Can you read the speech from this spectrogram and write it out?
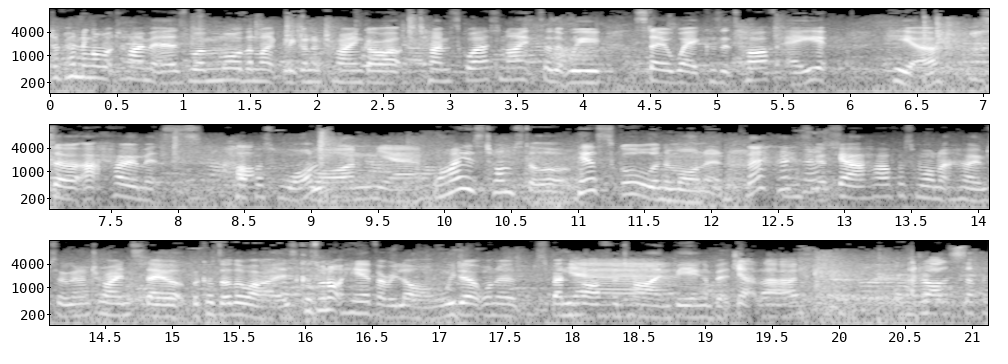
depending on what time it is, we're more than likely gonna try and go out to Times Square tonight, so that we stay awake, because it's half eight here. So at home it's half past one. One, yeah. Why is Tom still up? He has school in the morning. yeah, half past one at home, so we're gonna try and stay up because otherwise, because we're not here very long, we don't want to spend half the time being a bit jet Jet lag. lagged. I'd rather suffer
